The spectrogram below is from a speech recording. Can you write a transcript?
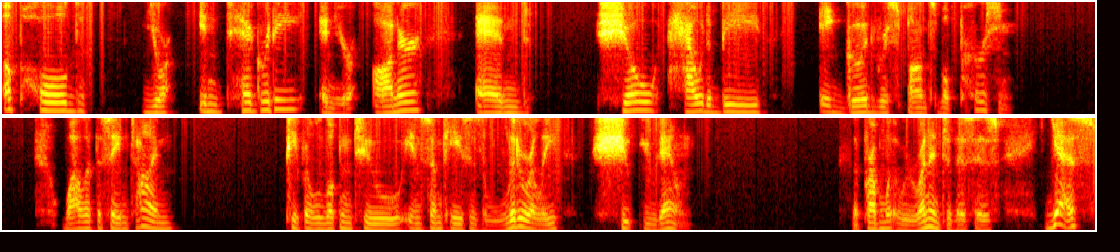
uphold your integrity and your honor and show how to be a good, responsible person? While at the same time, people are looking to, in some cases, literally shoot you down. The problem that we run into this is yes,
